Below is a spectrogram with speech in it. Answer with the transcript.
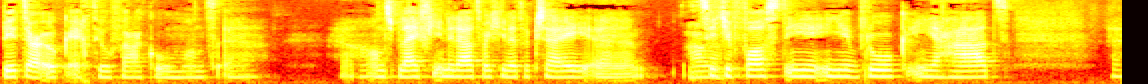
bid daar ook echt heel vaak om. Want uh, anders blijf je inderdaad, wat je net ook zei, uh, zit je vast in je, in je wrok, in je haat. Uh,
